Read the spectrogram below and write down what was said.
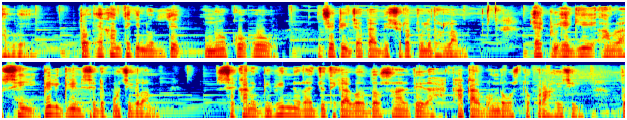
থাকবে। তো এখান থেকে নদীতে নৌকো ও জেটি যাতায়াত দৃশ্যটা তুলে ধরলাম। একটু এগিয়ে আমরা সেই পিলগ্রিন সেটে পৌঁছে গেলাম। সেখানে বিভিন্ন রাজ্য থেকে আগত দর্শনার্থীদের থাকার বন্দোবস্ত করা হয়েছে। তো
